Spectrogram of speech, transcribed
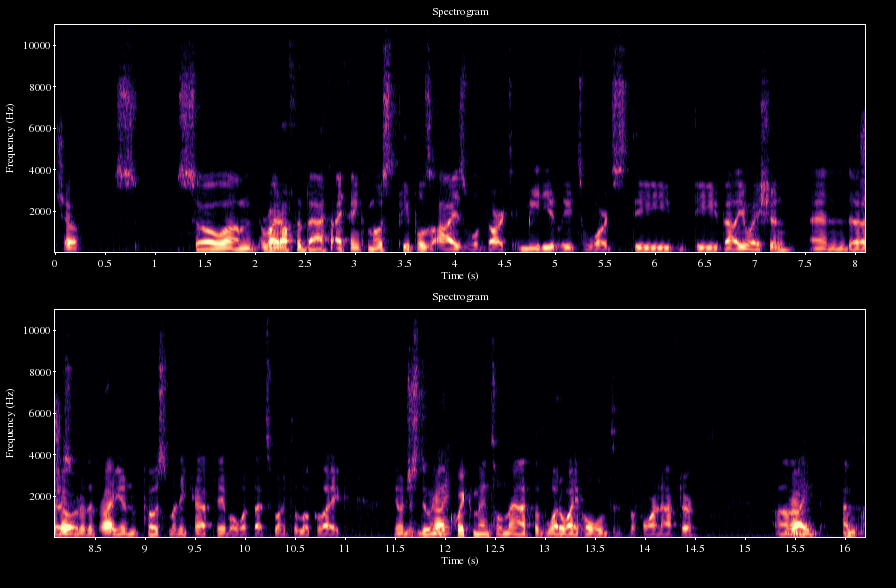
Sure. So, so um, right off the bat, I think most people's eyes will dart immediately towards the the valuation and uh, sure. sort of the pre right. and post money cap table, what that's going to look like. You know, just doing right. a quick mental math of what do I hold before and after. Um, right. I'm,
